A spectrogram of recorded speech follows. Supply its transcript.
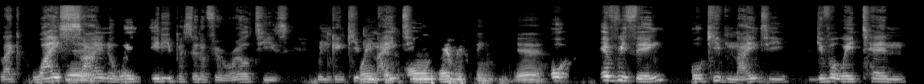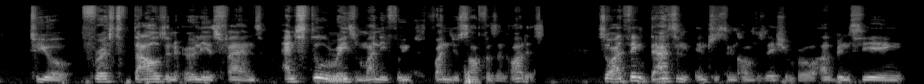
like why sign away eighty percent of your royalties when you can keep when can ninety own everything, yeah, Or everything, or keep ninety, give away ten to your first thousand earliest fans, and still Mm. raise money for you to fund yourself as an artist. So I think that's an interesting conversation, bro. I've been seeing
